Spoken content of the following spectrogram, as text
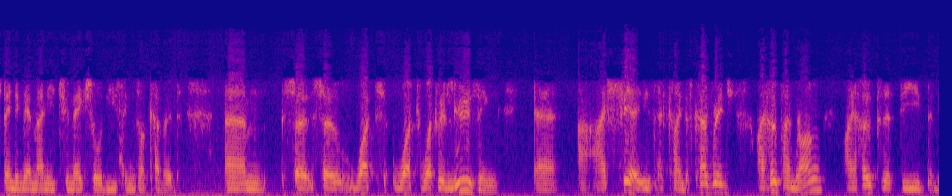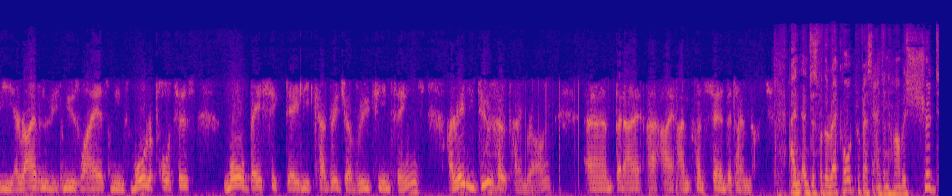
spending their money to make sure these things are covered. Um, so, so what what what we're losing, uh, I fear, is that kind of coverage. I hope I'm wrong. I hope that the the arrival of these news wires means more reporters, more basic daily coverage of routine things. I really do hope I'm wrong, um, but I, I, I'm concerned that I'm not. And, and just for the record, Professor Anton Harber, should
